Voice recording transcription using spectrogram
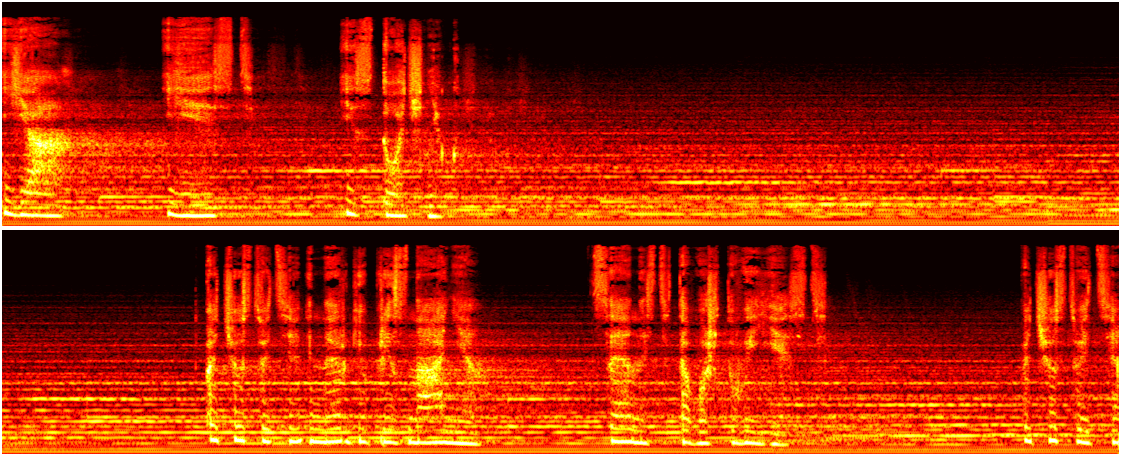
Я есть источник. Почувствуйте энергию признания, ценности того, что вы есть. Почувствуйте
